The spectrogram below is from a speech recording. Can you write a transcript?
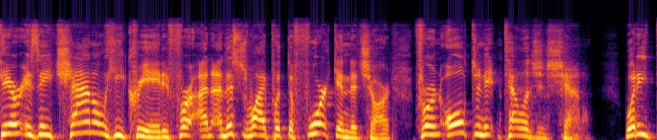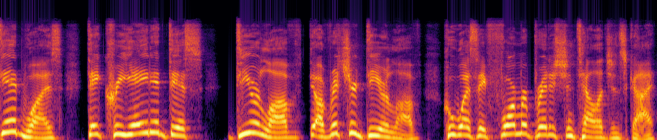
there is a channel he created for, and, and this is why I put the fork in the chart, for an alternate intelligence channel. What he did was they created this Dearlove, uh, Richard Dearlove, who was a former British intelligence guy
